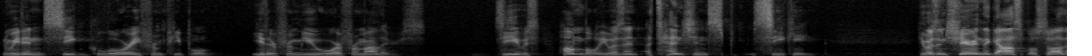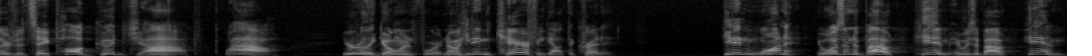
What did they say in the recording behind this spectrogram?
And we didn't seek glory from people, either from you or from others. See, he was humble. He wasn't attention seeking. He wasn't sharing the gospel so others would say, Paul, good job. Wow, you're really going for it. No, he didn't care if he got the credit. He didn't want it. It wasn't about him, it was about him.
